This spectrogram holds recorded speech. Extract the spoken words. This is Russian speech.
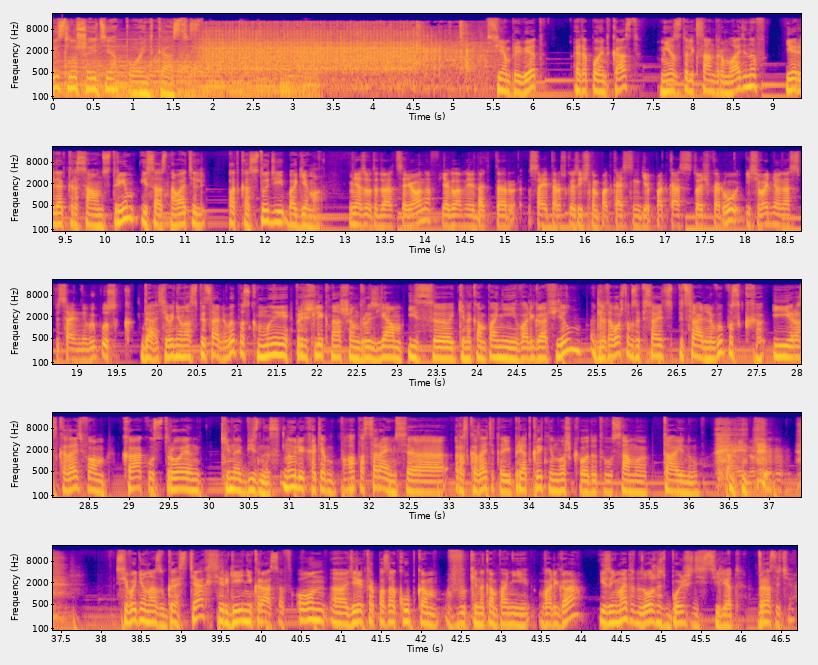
Вы слушаете PointCast. Всем привет! Это PointCast. Меня зовут Александр Младинов. Я редактор SoundStream и сооснователь подкаст-студии «Богема». Меня зовут Эдуард Царионов, я главный редактор сайта русскоязычном подкастинге подкаст.ру, и сегодня у нас специальный выпуск. Да, сегодня у нас специальный выпуск. Мы пришли к нашим друзьям из э, кинокомпании «Вольга Фильм» для того, чтобы записать специальный выпуск и рассказать вам, как устроен кинобизнес. Ну или хотя бы постараемся рассказать это и приоткрыть немножко вот эту самую тайну. Тайну. Сегодня у нас в гостях Сергей Некрасов. Он э, директор по закупкам в кинокомпании «Вольга» и занимает эту должность больше 10 лет. Здравствуйте.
